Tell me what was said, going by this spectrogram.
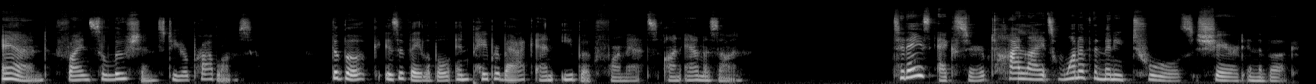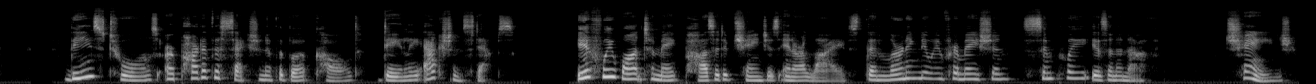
and find solutions to your problems. The book is available in paperback and ebook formats on Amazon. Today's excerpt highlights one of the many tools shared in the book. These tools are part of the section of the book called Daily Action Steps. If we want to make positive changes in our lives, then learning new information simply isn't enough. Change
